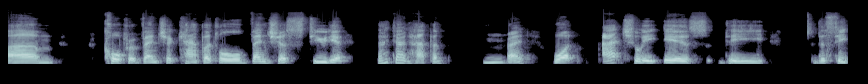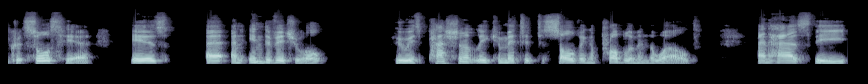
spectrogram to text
um, corporate venture capital, venture studio. They don't happen mm. right? What actually is the the secret source here is a, an individual who is passionately committed to solving a problem in the world and has the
